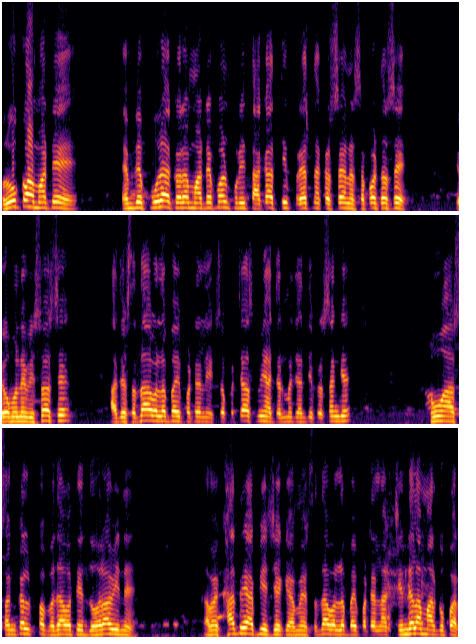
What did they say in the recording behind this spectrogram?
રોકવા માટે, એમને પૂરા કરવા માટે પણ પૂરી તાકાતથી પ્રયત્ન કરશે અને સફળ થશે એવો મને વિશ્વાસ છે. આજે સરદાર વલ્લભભાઈ પટેલની એકસો પચાસમી આ જન્મજયંતિ પ્રસંગે હું આ સંકલ્પ બધા વતી દોહરાવીને અમે ખાતરી આપીએ છીએ કે અમે સરદાર વલ્લભભાઈ પટેલના ચિંધેલા માર્ગ ઉપર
